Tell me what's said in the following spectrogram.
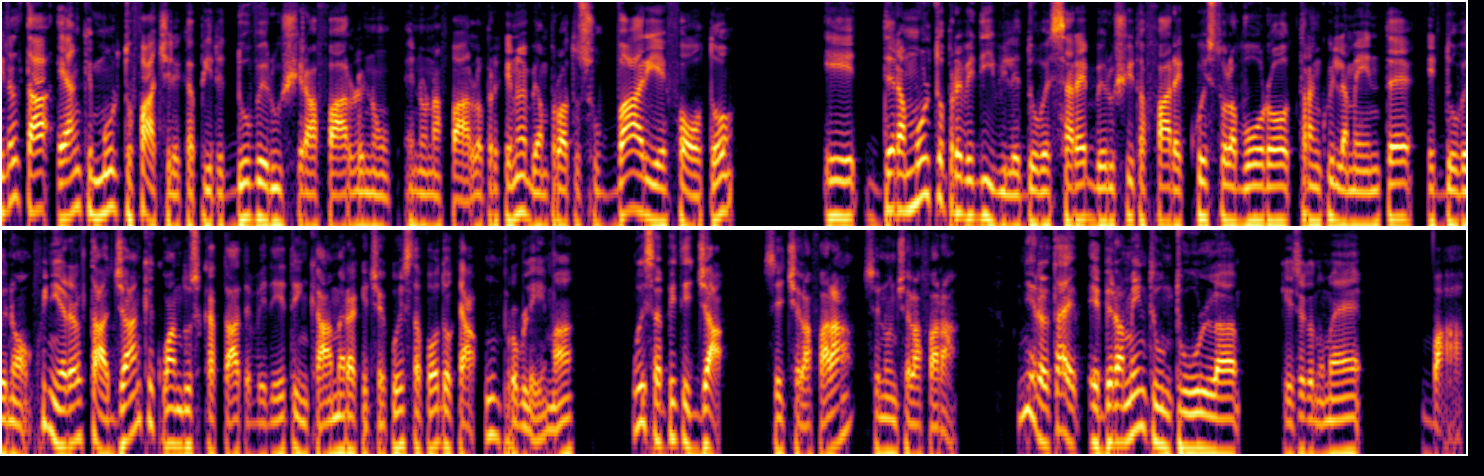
in realtà è anche molto facile capire dove riuscirà a farlo e non, e non a farlo, perché noi abbiamo provato su varie foto ed era molto prevedibile dove sarebbe riuscito a fare questo lavoro tranquillamente e dove no. Quindi in realtà già anche quando scattate vedete in camera che c'è questa foto che ha un problema, voi sapete già se ce la farà, se non ce la farà. Quindi in realtà è, è veramente un tool che secondo me va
